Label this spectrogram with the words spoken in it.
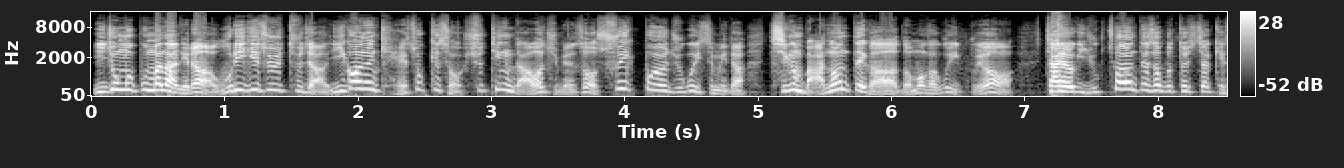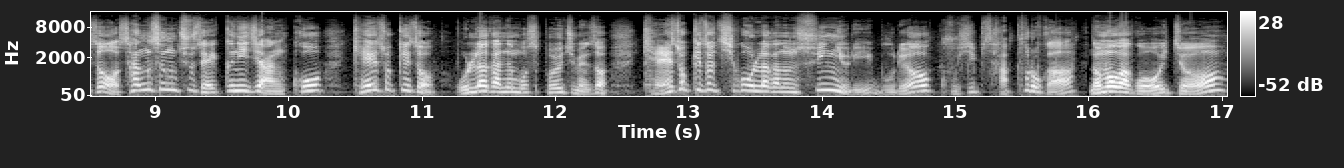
이 종목뿐만 아니라 우리 기술 투자 이거는 계속해서 슈팅 나와주면서 수익 보여주고 있습니다. 지금 만 원대가 넘어가고 있고요. 자 여기 6천 원대서부터 시작해서 상승 추세 끊이지 않고 계속해서 올라가는 모습 보여주면서 계속해서 치고 올라가는 수익률이 무려 94%가 넘어가고 있죠.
